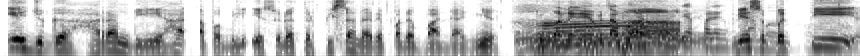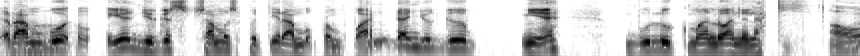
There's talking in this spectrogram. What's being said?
ia juga haram dilihat apabila ia sudah terpisah daripada badannya. Itu pandangan yang pertama Ha, Dia pandangan dia pertama. seperti rambut ia juga sama seperti rambut perempuan dan juga ni eh bulu kemaluan lelaki. Oh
